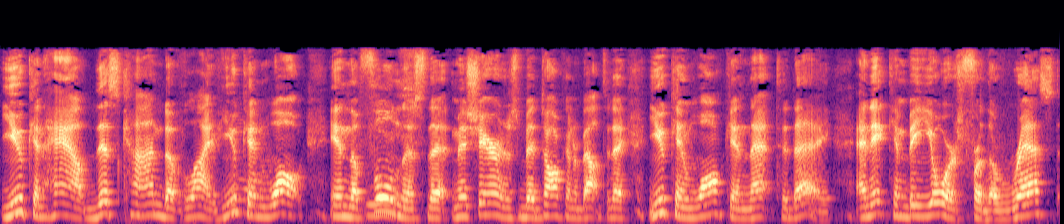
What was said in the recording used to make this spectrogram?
you can have this kind of life. You can walk in the fullness that Miss Sharon has been talking about today. You can walk in that today. And it can be yours for the rest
